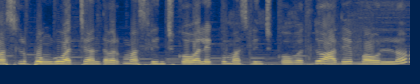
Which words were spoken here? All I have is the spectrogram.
మసలు పొంగు వచ్చేంత వరకు మసలించుకోవాలి. ఎక్కువ మసలించుకోవద్దు. అదే బౌల్లో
